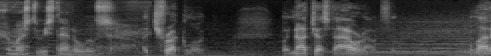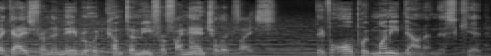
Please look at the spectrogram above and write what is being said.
How much do we stand to lose? A truckload. But not just our outfit. A lot of guys from the neighborhood come to me for financial advice. They've all put money down on this kid.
